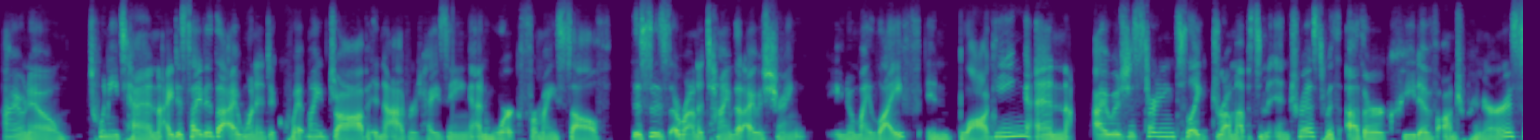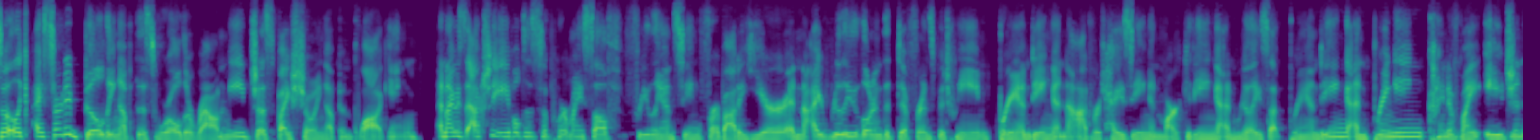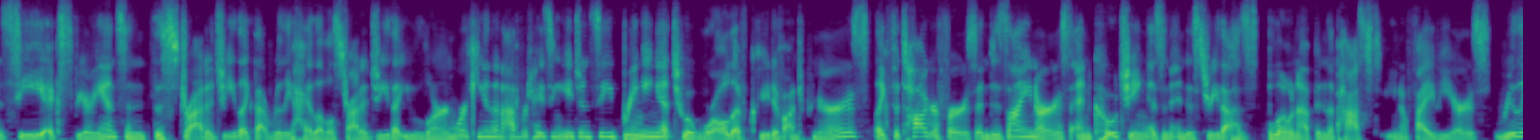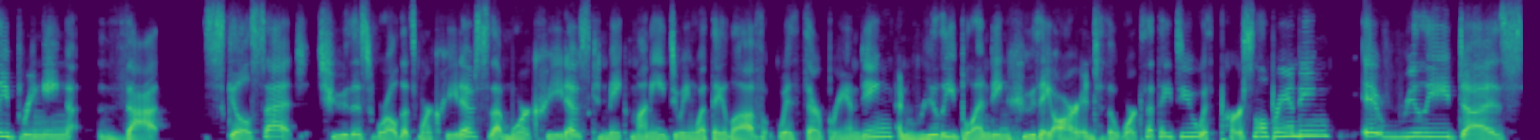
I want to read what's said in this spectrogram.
I don't know, 2010, I decided that I wanted to quit my job in advertising and work for myself. This is around a time that I was sharing you know my life in blogging and I was just starting to like drum up some interest with other creative entrepreneurs. So, like, I started building up this world around me just by showing up and blogging. And I was actually able to support myself freelancing for about a year. And I really learned the difference between branding and advertising and marketing and realized that branding and bringing kind of my agency experience and the strategy, like that really high level strategy that you learn working in an advertising agency, bringing it to a world of creative entrepreneurs like photographers and designers and coaching is an industry that has blown up in the past, you know, five years, really bringing that skill set to this world that's more creative so that more creatives can make money doing what they love with their branding and really blending who they are into the work that they do with personal branding. It really does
